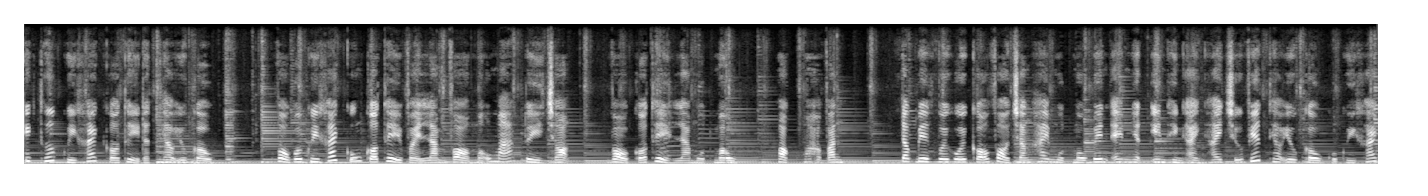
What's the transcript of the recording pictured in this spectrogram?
kích thước quý khách có thể đặt theo yêu cầu. Vỏ gối quý khách cũng có thể phải làm vỏ mẫu mã tùy chọn, vỏ có thể là một màu hoặc họa văn. Đặc biệt với gối có vỏ trắng hay một màu bên em nhận in hình ảnh hay chữ viết theo yêu cầu của quý khách.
